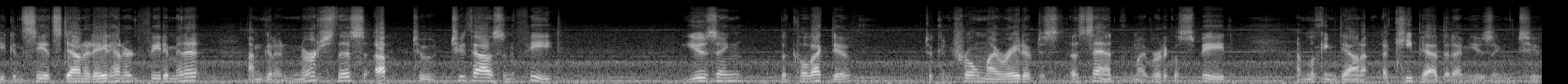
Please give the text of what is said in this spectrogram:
You can see it's down at 800 feet a minute. I'm going to nurse this up to 2,000 feet using the collective to control my rate of ascent, my vertical speed, I'm looking down at a keypad that I'm using to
